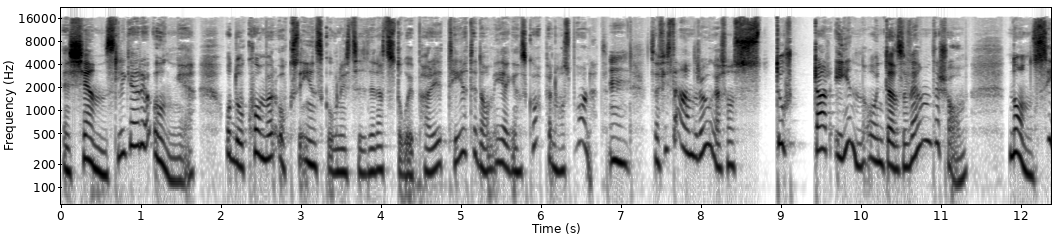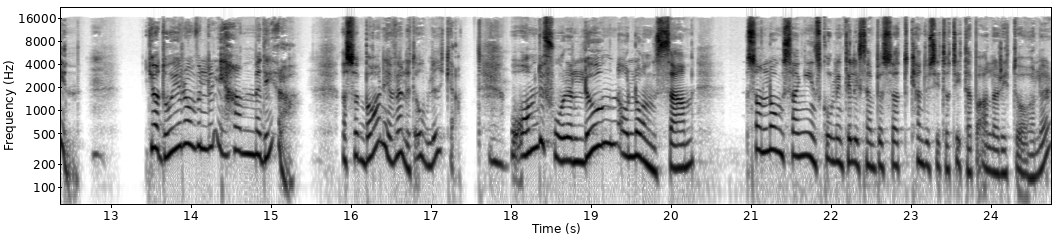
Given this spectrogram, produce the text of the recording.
en känsligare unge. Och då kommer också inskolningstiden att stå i paritet till de egenskaperna hos barnet. Mm. Sen finns det andra ungar som störtar in och inte ens vänder sig om, någonsin. Ja, då är de väl i hand med det då. Alltså barn är väldigt olika. Och om du får en lugn och långsam sån långsam inskolning till exempel så att kan du sitta och titta på alla ritualer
